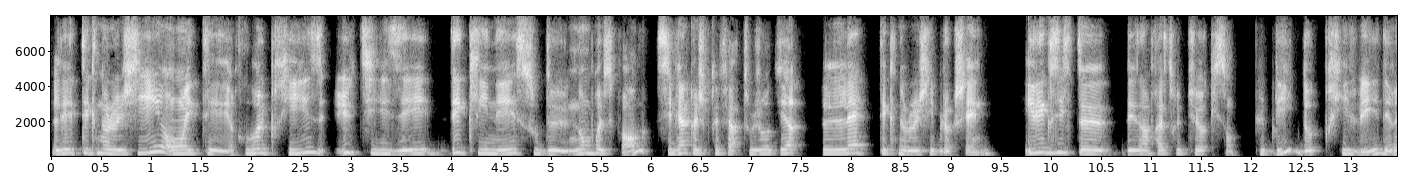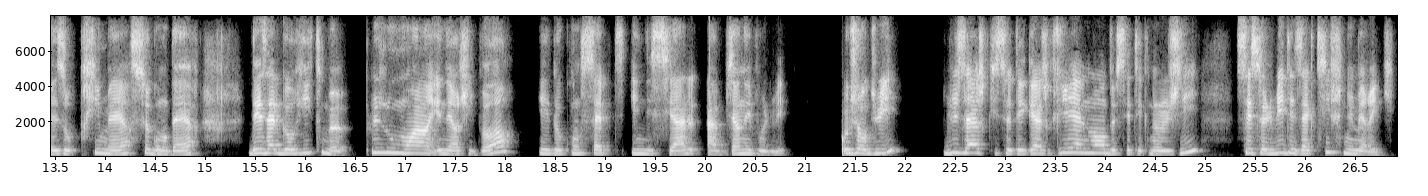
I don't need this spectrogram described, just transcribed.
les technologies ont été reprises, utilisées, déclinées sous de nombreuses formes, si bien que je préfère toujours dire les technologies blockchain. Il existe des infrastructures qui sont publiques, d'autres privées, des réseaux primaires, secondaires, des algorithmes plus ou moins énergivores, et le concept initial a bien évolué. Aujourd'hui, l'usage qui se dégage réellement de ces technologies, c'est celui des actifs numériques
